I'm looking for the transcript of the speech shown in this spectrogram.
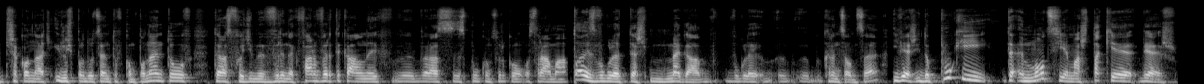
przekonać iluś producentów komponentów, teraz wchodzimy w rynek farm wertykalnych wraz ze spółką córką Osrama. To jest w ogóle też mega w ogóle y, y, kręcące. I wiesz, i dopóki te emocje masz takie, wiesz,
